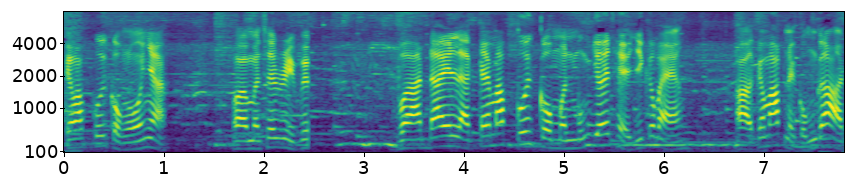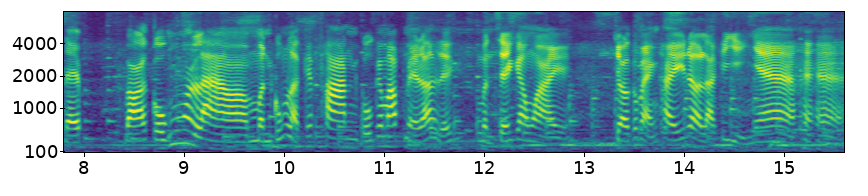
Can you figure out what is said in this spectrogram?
cái map cuối cùng luôn nha. Rồi mình sẽ review. Và đây là cái map cuối cùng mình muốn giới thiệu với các bạn à, cái map này cũng rất là đẹp. Và cũng là mình cũng là cái fan của cái map này đó để mình sẽ ra ngoài cho các bạn thấy đó là cái gì nha.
